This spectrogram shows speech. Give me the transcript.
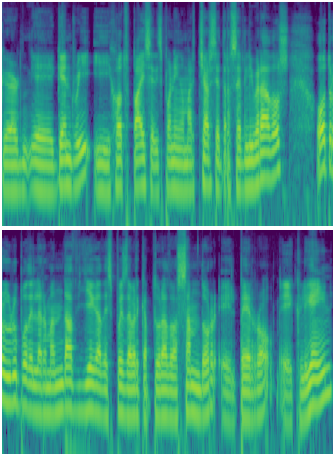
eh, Gendry y Hot Pie se disponen a marcharse tras ser liberados, otro grupo de la hermandad llega después de haber capturado a Samdor, el perro, eh, Clegane,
